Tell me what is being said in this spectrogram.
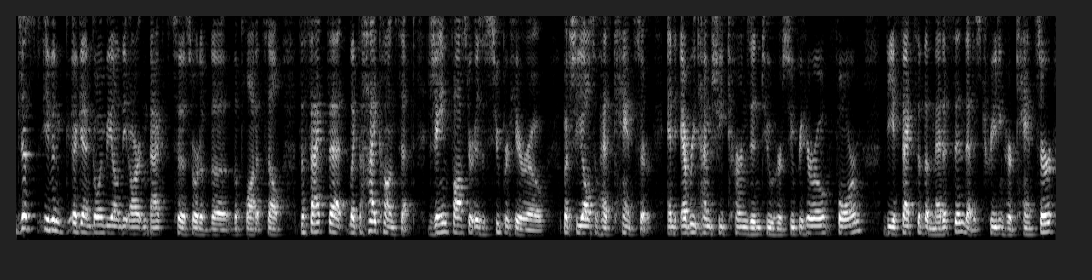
just even again going beyond the art and back to sort of the the plot itself, the fact that like the high concept, Jane Foster is a superhero, but she also has cancer, and every time she turns into her superhero form, the effects of the medicine that is treating her cancer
